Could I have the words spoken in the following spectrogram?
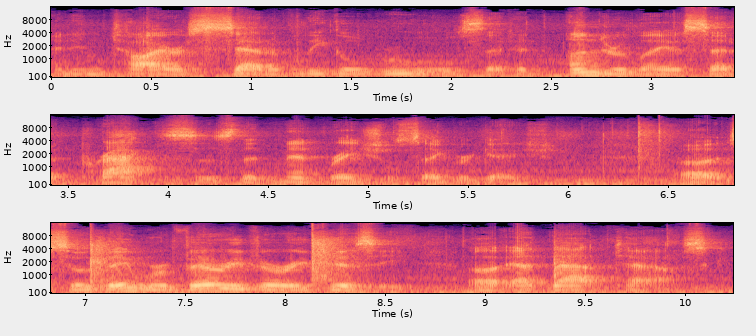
an entire set of legal rules that had underlay a set of practices that meant racial segregation. Uh, So they were very, very busy uh, at that task,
